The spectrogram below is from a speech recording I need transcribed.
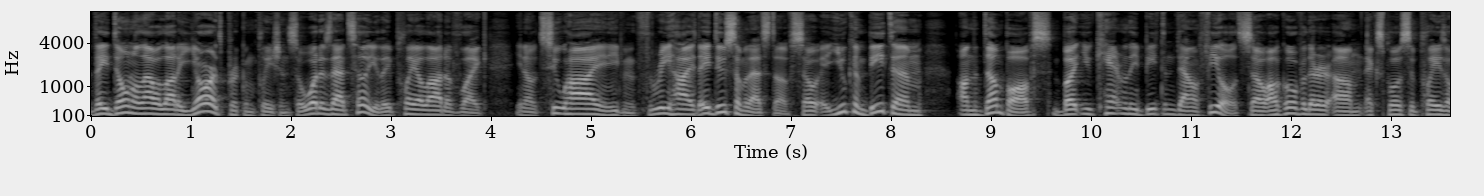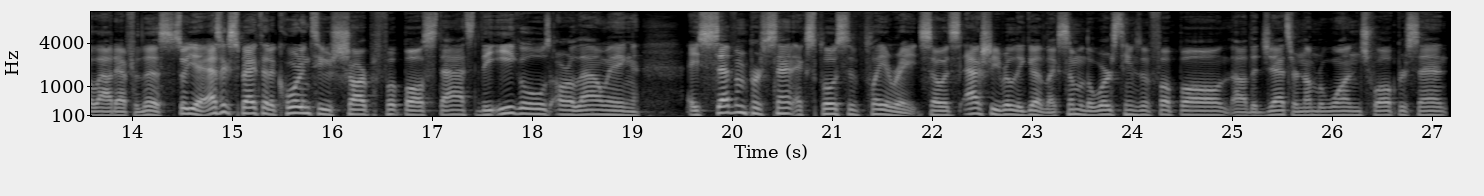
they don't allow a lot of yards per completion. So what does that tell you? They play a lot of like, you know, two high and even three high. They do some of that stuff. So you can beat them on the dump offs, but you can't really beat them downfield. So I'll go over their um, explosive plays allowed after this. So yeah, as expected, according to Sharp Football Stats, the Eagles are allowing a 7% explosive play rate. So it's actually really good. Like some of the worst teams in football, uh, the Jets are number one, 12%.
